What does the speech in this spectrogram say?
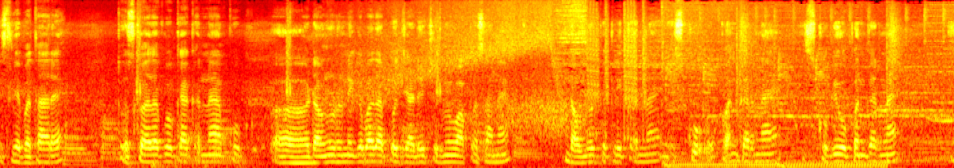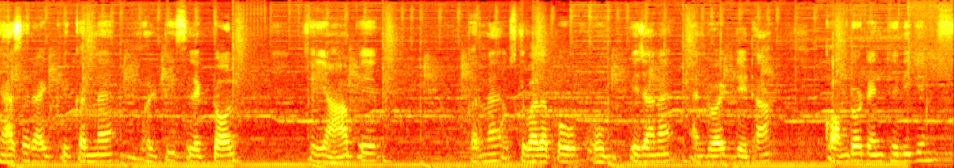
इसलिए बता रहा है। तो उसके बाद आपको क्या करना है, आपको डाउनलोड होने के बाद आपको जेड एच में वापस आना है। डाउनलोड पर क्लिक करना है, इसको ओपन करना है, इसको भी ओपन करना है। यहाँ से राइट क्लिक करना है मल्टी सेलेक्ट ऑल फिर यहाँ पे करना है, उसके बाद आपको होम पे जाना है Android data com dot N three games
